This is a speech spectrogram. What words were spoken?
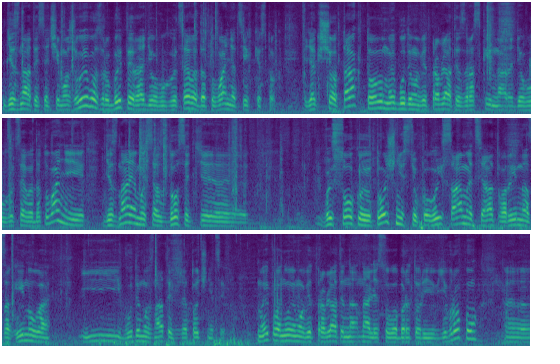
дізнатися, чи можливо зробити радіовуглецеве датування цих кісток. Якщо так, то ми будемо відправляти зразки на радіовуглецеве датування і дізнаємося з досить е, високою точністю, коли саме ця тварина загинула, і будемо знати вже точні цифри. Ми плануємо відправляти на аналіз у лабораторії в Європу, е,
